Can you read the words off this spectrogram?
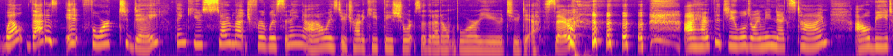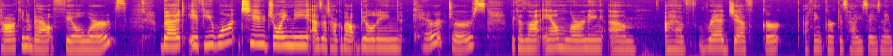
Well, that is it for today. Thank you so much for listening. I always do try to keep these short so that I don't bore you to death. So I hope that you will join me next time. I'll be talking about feel words. But if you want to join me as I talk about building characters, because I am learning um, I have read Jeff Gerke. I think Girk is how you say his name.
